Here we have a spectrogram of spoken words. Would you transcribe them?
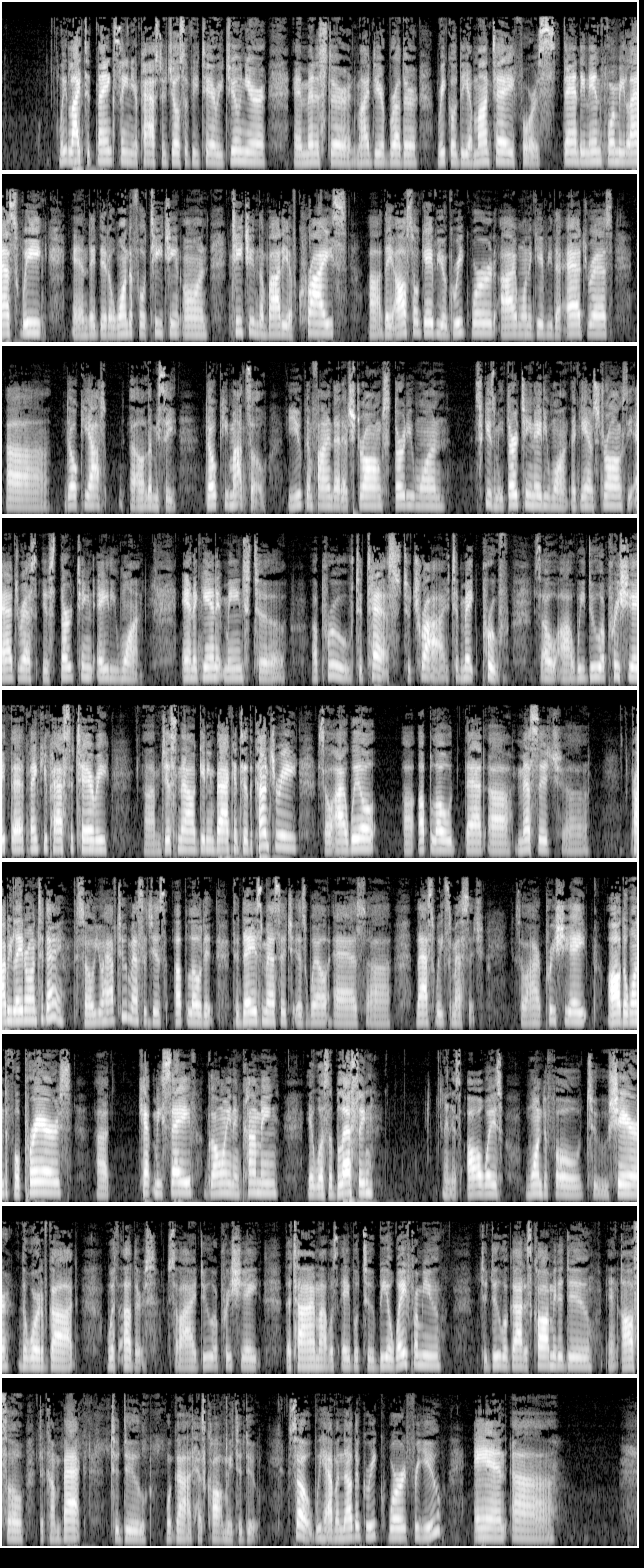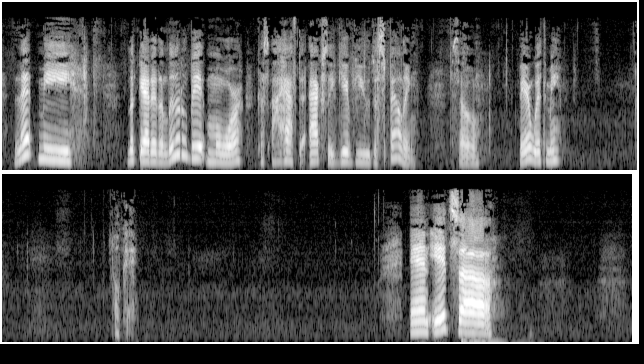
We'd like to thank Senior Pastor Joseph E. Terry Jr. and Minister and my dear brother Rico Diamante for standing in for me last week. And they did a wonderful teaching on teaching the body of Christ. Uh, they also gave you a Greek word. I want to give you the address. Uh, dokias, uh, let me see. Dokimatsu. You can find that at Strong's 31 excuse me, 1381. Again, Strong's, the address is 1381. And again, it means to approve, to test, to try, to make proof. So uh, we do appreciate that. Thank you, Pastor Terry. I'm just now getting back into the country, so I will uh, upload that uh, message uh, probably later on today. So you'll have two messages uploaded: today's message as well as uh, last week's message. So I appreciate all the wonderful prayers, uh, kept me safe, going and coming. It was a blessing and it's always wonderful to share the word of God with others. So I do appreciate the time I was able to be away from you, to do what God has called me to do, and also to come back to do what God has called me to do. So we have another Greek word for you, and uh, let me look at it a little bit more because I have to actually give you the spelling. So bear with me. Okay. And it's uh,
